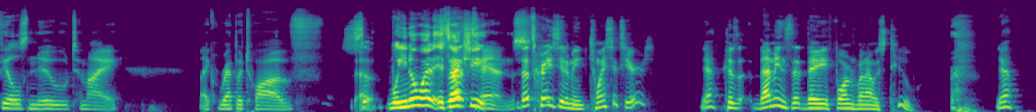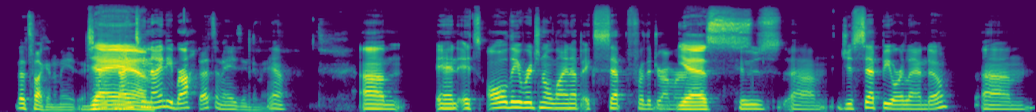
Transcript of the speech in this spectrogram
feels new to my like repertoire of. So, Well, you know what? It's Slut actually fans. that's crazy to me. Twenty six years. Yeah. because that means that they formed when I was two. yeah, That's fucking amazing. Damn. 1990, brah. That's amazing to me. Yeah. Um, and it's all the original lineup except for the drummer. Yes. who's um, Giuseppe Orlando. Um,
